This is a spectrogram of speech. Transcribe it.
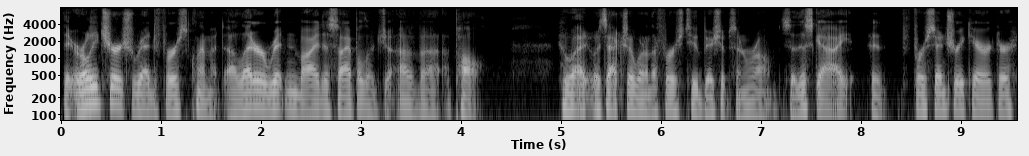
The early church read First Clement, a letter written by a disciple of, of uh, Paul who was actually one of the first two bishops in Rome. So this guy, first century character,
